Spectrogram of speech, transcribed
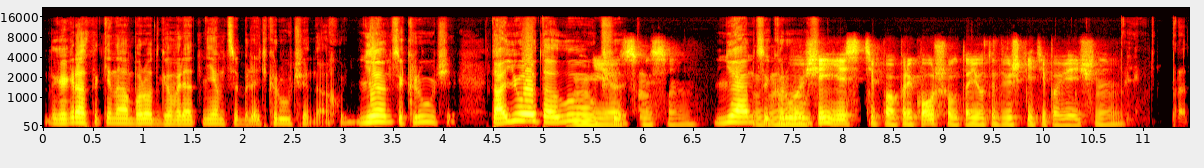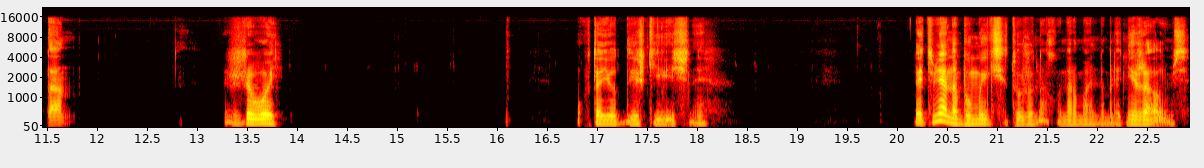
Да как раз таки наоборот говорят, немцы, блядь, круче, нахуй. Немцы круче. Тойота Нет, лучше. в смысле. Немцы Ну, круче. вообще есть, типа, прикол, что у Тойоты движки, типа, вечные. Братан. Живой. Тойот движки вечные. Блять, у меня на BMX тоже нахуй нормально, блядь, не жалуемся.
